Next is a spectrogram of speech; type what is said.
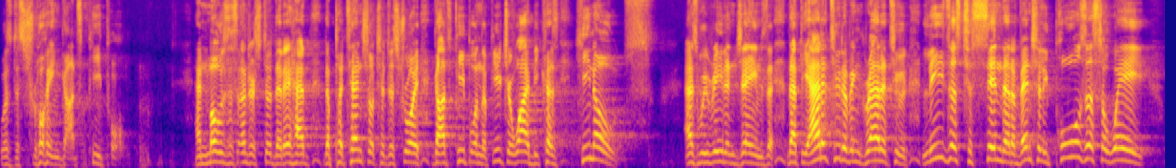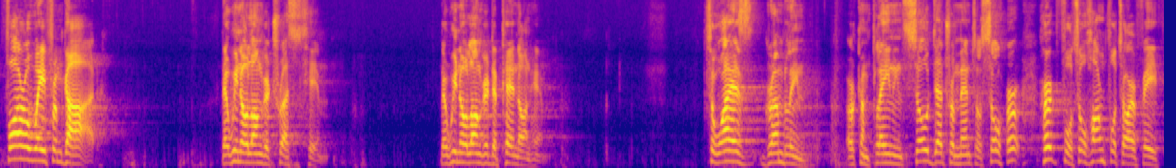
was destroying God's people. And Moses understood that it had the potential to destroy God's people in the future. Why? Because he knows, as we read in James, that, that the attitude of ingratitude leads us to sin that eventually pulls us away, far away from God, that we no longer trust him, that we no longer depend on him. So, why is grumbling or complaining so detrimental, so hurt, hurtful, so harmful to our faith?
